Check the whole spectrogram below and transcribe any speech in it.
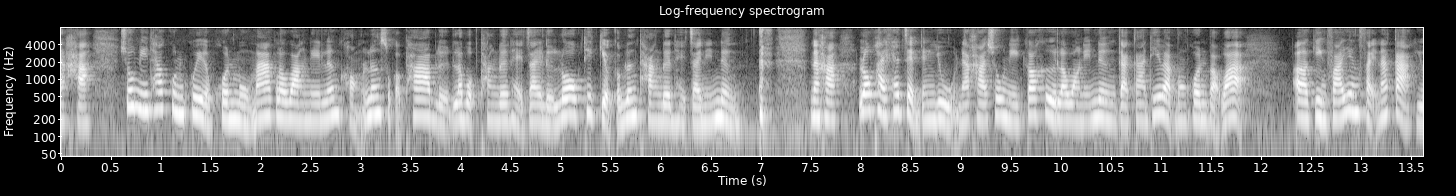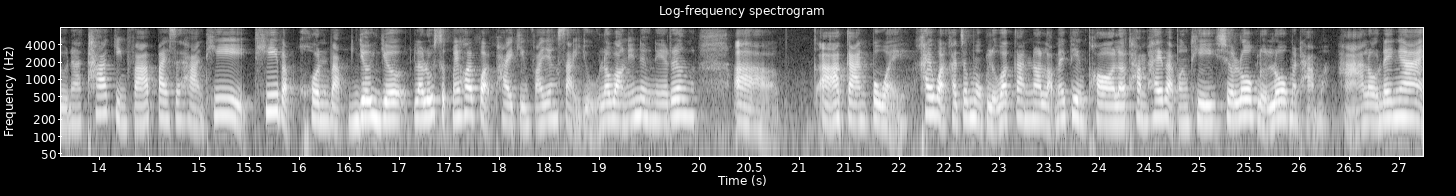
นะคะ ช่วงนี้ถ้าคุณคุยกับคนหมู่มากระวังในเรื่องของเรื่องสุขภาพ หรือระบบทางเดินหายใจ หรือโรคที่เกี่ยวกับเรื่องทางเดินหายใจนิดนึงนะคะโรคภัยแค่เจ็บยังอยู่นะคะ ช่วงนี้ก็คือระวังนิดนึงกับการที่แบบบางคนแบบว่ากิ่งฟ้ายังใส่หน้ากากอยู่นะ ถ้ากิ่งฟ้าไปสถานที่ที่แบบคนแบบเยอะๆ แล้วรู้สึกไม่ค่อยปลอดภัยกิ่งฟ้ายังใส่อยู่ ระวังนิดนึงในเรื่องอ อาการป่วยไข้หวัดคัดจมูกหรือว่าการนอนหลับไม่เพียงพอ แล้วทำให้แบบบางทีเชื้อโรคหรือโรคมันถามหาเราได้ง่าย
